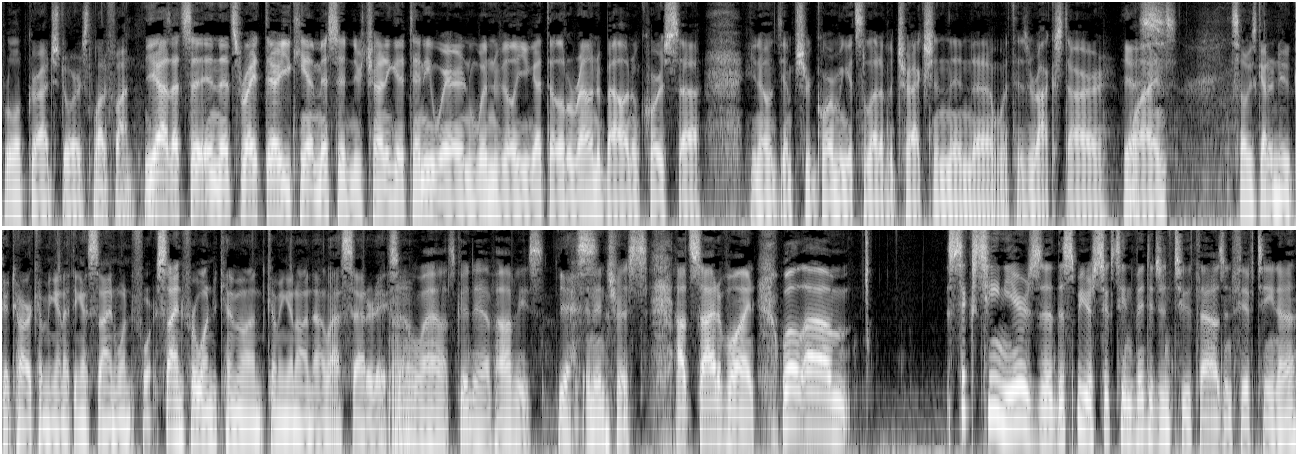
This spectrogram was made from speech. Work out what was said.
roll up garage doors. A lot of fun. Yeah, that's it, and that's right there. You can't miss it. And you're trying to get to anywhere in Woodinville. You got that little roundabout, and of course, uh, you know, I'm sure Gorman gets a lot of attraction and uh, with his rock star Yes. wines. So he's got a new guitar coming in. I think I signed one for signed for one coming on coming in on uh, last Saturday. Oh So wow, it's good to have hobbies. yes, and interests outside of wine. Well, um, 16 years. Uh, this will be your 16th vintage in 2015, huh?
